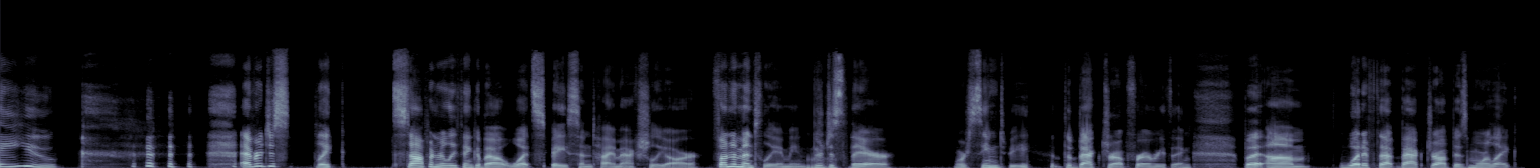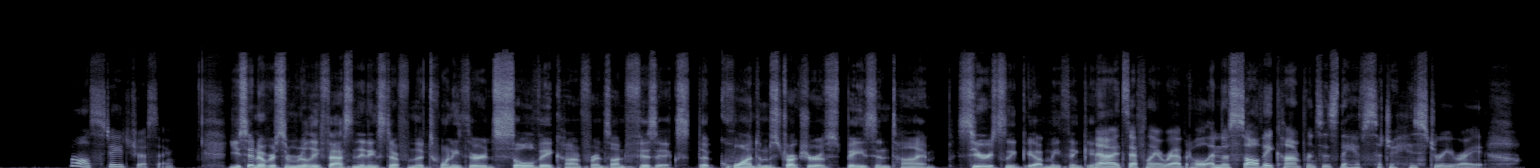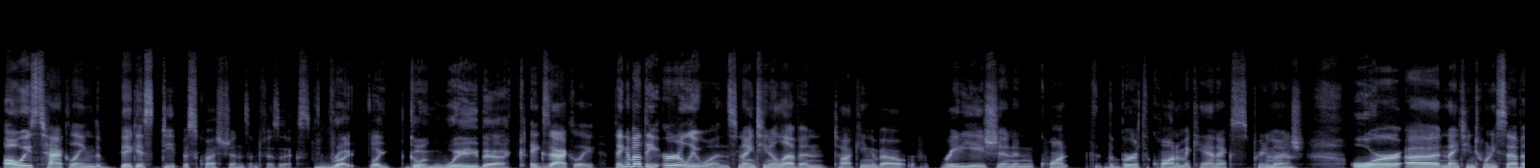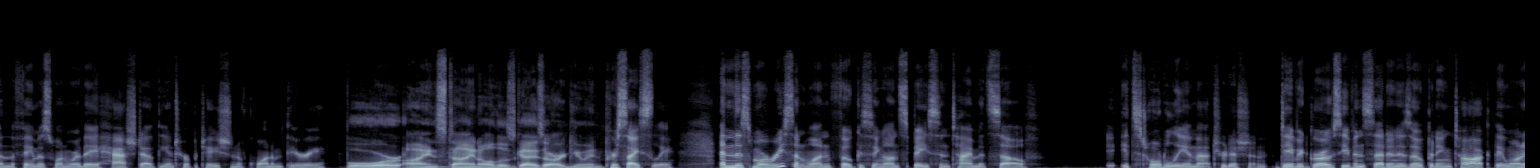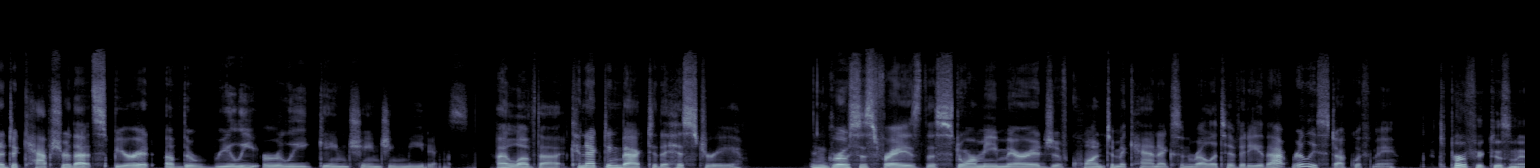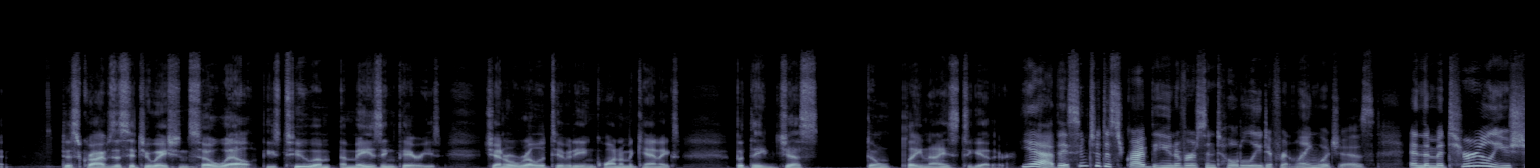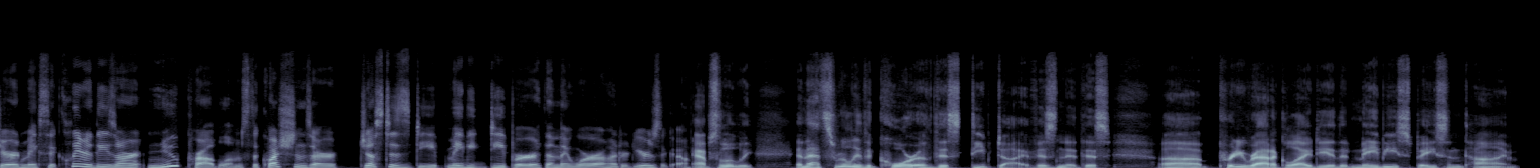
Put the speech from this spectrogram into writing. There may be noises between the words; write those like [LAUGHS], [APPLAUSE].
Hey, you. Ever just, like, stop and really think about what space and time actually are? Fundamentally, I mean, they're Mhm. just there, or seem to be, [LAUGHS] the backdrop for everything. But um, what if that backdrop is more like, well, stage dressing? You sent over some really fascinating stuff from the 23rd Solvay Conference on Physics, the quantum structure of space and time. Seriously got me thinking. No, it's definitely a rabbit hole. And those Solvay conferences, they have such a history, right? Always tackling the biggest, deepest questions in physics. Right, like going way back. Exactly. Think about the early ones, 1911, talking about radiation and quant the birth of quantum mechanics, pretty Mhm. much. Or uh, 1927, the famous one where they hashed out the interpretation of quantum theory. Bohr, Einstein, all those guys arguing. Precisely. And this more recent one, focusing on space and time itself, it's totally in that tradition. David Gross even said in his opening talk they wanted to capture that spirit of the really early game changing meetings. I love that. Connecting back to the history. In Gross's phrase, the stormy marriage of quantum mechanics and relativity, that really stuck with me. It's perfect, isn't it? Describes the situation so well. These two um, amazing theories, general relativity and quantum mechanics, but they just don't play nice together. Yeah, they seem to describe the universe in totally different languages, and the material you shared makes it clear these aren't new problems. The questions are just as deep, maybe deeper than they were a hundred years ago. Absolutely. And that's really the core of this deep dive, isn't it? This uh, pretty radical idea that maybe space and time,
